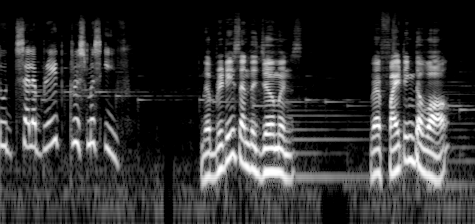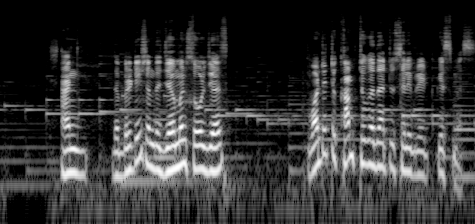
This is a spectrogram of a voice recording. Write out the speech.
to celebrate Christmas Eve. The British and the Germans were fighting the war, and the British and the German soldiers wanted to come together to celebrate Christmas.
